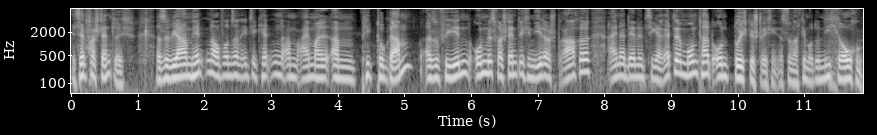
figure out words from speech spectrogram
Ist selbstverständlich. Also wir haben hinten auf unseren Etiketten ähm, einmal ähm, Piktogramm, also für jeden unmissverständlich in jeder Sprache, einer, der eine Zigarette im Mund hat und durchgestrichen ist, so nach dem Motto, nicht rauchen.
